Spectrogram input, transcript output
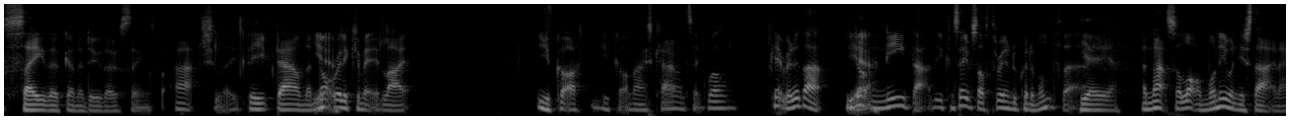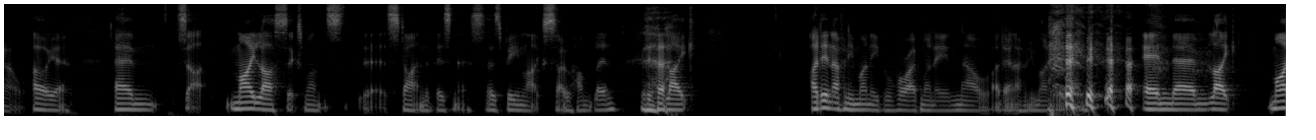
say they're going to do those things, but actually deep down they're not really committed. Like you've got a, you've got a nice car and it's like, well, get rid of that. You Yeah. don't need that. You can save yourself three hundred quid a month there, yeah, yeah. and that's a lot of money when you're starting out. Oh yeah. Um, so my last six months uh, starting the business has been like so humbling. Yeah. like I didn't have any money before I had money, and now I don't have any money. Again. and um, like my,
